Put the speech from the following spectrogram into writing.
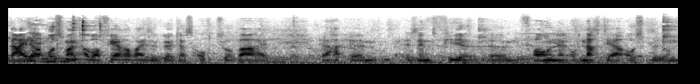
Leider muss man aber fairerweise gehört das auch zur Wahrheit. Ja, ähm, sind viele ähm, Frauen dann auch nach der Ausbildung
